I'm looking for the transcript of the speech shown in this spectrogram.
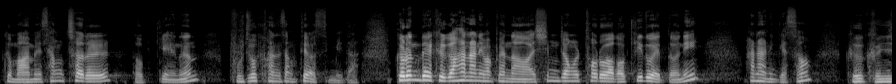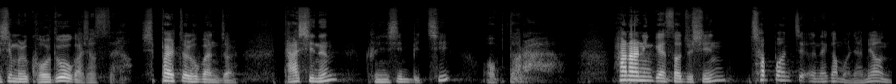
그 마음의 상처를 덮기에는 부족한 상태였습니다. 그런데 그가 하나님 앞에 나와 심정을 토로하고 기도했더니 하나님께서 그 근심을 거두어 가셨어요. 18절 후반절. 다시는 근심빛이 없더라. 하나님께서 주신 첫 번째 은혜가 뭐냐면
